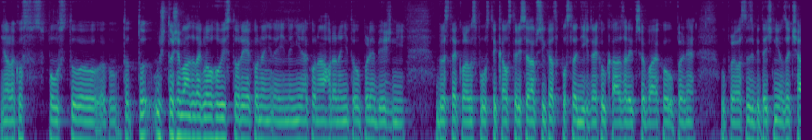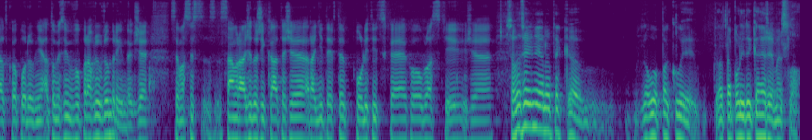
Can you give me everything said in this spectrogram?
měl jako spoustu, jako to, to, už to, že máte tak dlouhou historii, jako není, není, není jako náhoda, není to úplně běžný. Byl jste kolem spousty kaus, které se například v posledních dnech ukázali třeba jako úplně, úplně vlastně zbytečný od začátku a podobně. A to myslím opravdu v dobrým. Takže jsem vlastně sám rád, že to říkáte, že radíte i v té politické jako oblasti, že Samozřejmě, no tak eh, znovu opakuji, ta, ta politika je řemeslo.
